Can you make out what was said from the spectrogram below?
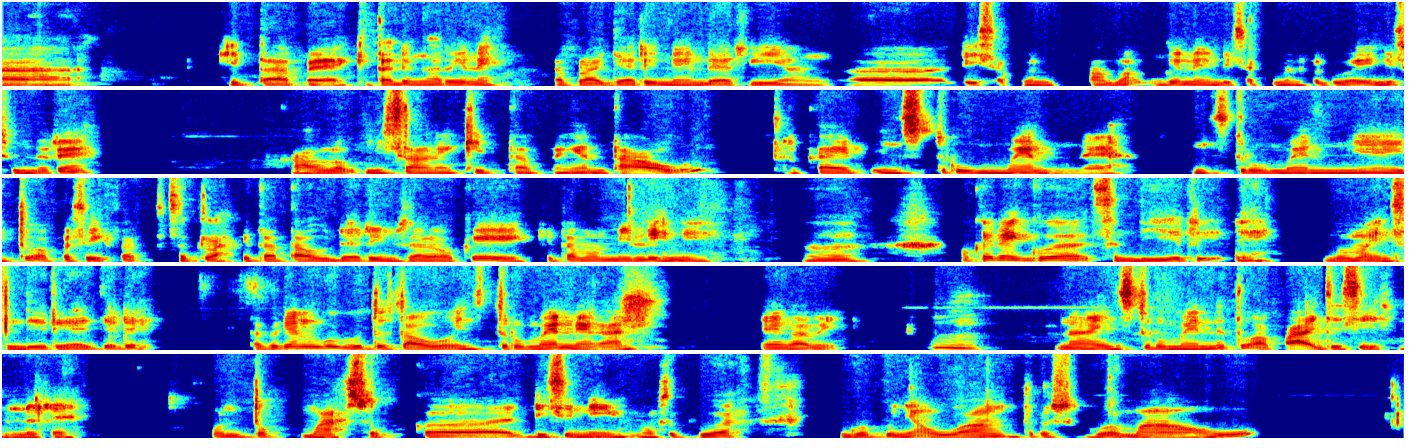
kita apa ya kita dengerin ya kita pelajarin yang dari yang uh, di segmen pertama mungkin yang di segmen kedua ini sebenarnya kalau misalnya kita pengen tahu terkait instrumen ya instrumennya itu apa sih setelah kita tahu dari misalnya oke okay, kita memilih nih uh, oke okay deh gue sendiri deh gue main sendiri aja deh tapi kan gue butuh tahu instrumennya kan, ya nggak Mi? Hmm. Nah instrumennya tuh apa aja sih sebenarnya untuk masuk ke di sini? Maksud gue, gue punya uang, terus gue mau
